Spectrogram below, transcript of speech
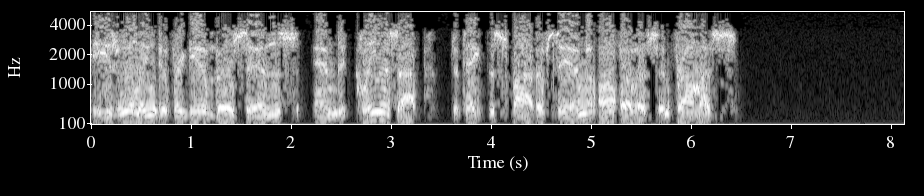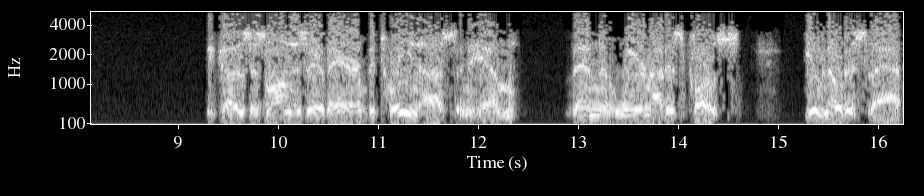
He's willing to forgive those sins and clean us up, to take the spot of sin off of us and from us because as long as they're there between us and Him, then we're not as close. You've noticed that.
